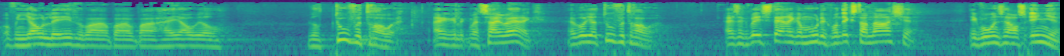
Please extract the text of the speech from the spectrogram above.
of in jouw leven waar, waar, waar Hij jou wil, wil toevertrouwen. Eigenlijk met zijn werk. Hij wil jou toevertrouwen. Hij zegt, wees sterk en moedig, want ik sta naast je. Ik woon zelfs in je.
